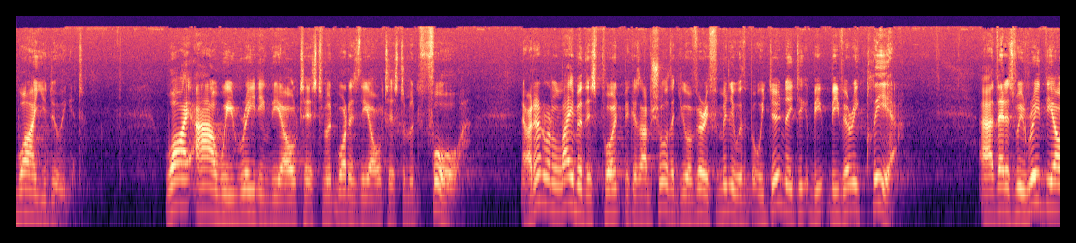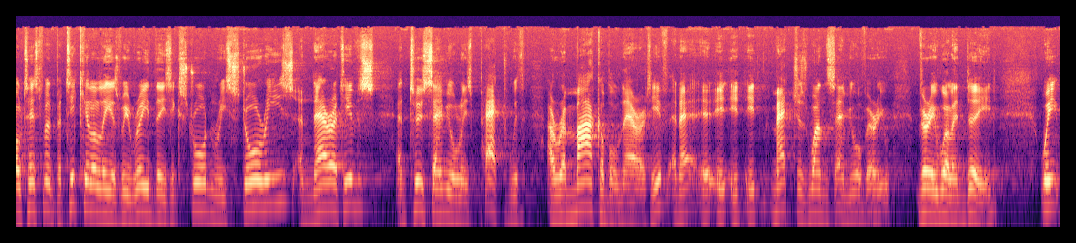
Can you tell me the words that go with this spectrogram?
why you're doing it. Why are we reading the Old Testament? What is the Old Testament for? Now, I don't want to labour this point because I'm sure that you are very familiar with it, but we do need to be, be very clear uh, that as we read the Old Testament, particularly as we read these extraordinary stories and narratives, and 2 Samuel is packed with a remarkable narrative, and it, it, it matches 1 Samuel very, very well indeed. We,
